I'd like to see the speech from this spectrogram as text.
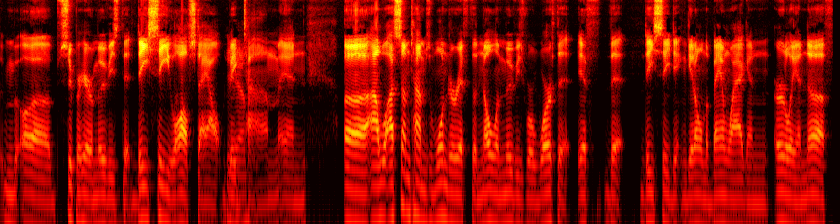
uh, superhero movies that DC lost out big Yeah. time, and uh, I, I sometimes wonder if the Nolan movies were worth it if that DC didn't get on the bandwagon early enough.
